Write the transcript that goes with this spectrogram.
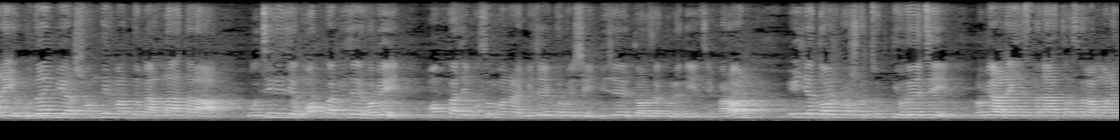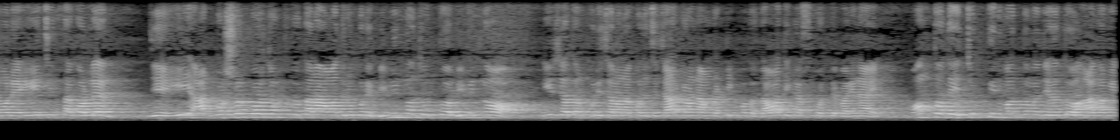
আর এই হুদাই বিয়ার সন্ধির মাধ্যমে আল্লাহ তালা অচিরে যে মক্কা বিজয় হবে, মক্কা যে মুসলমানেরা বিজয় করবে, সেই বিজয়ের দরজা খুলে দিয়েছে। কারণ এই যে দশ বছর চুক্তি হয়েছে, নবী আলহ ইসালাতাম মনে মনে এই চিন্তা করলেন যে এই আট বছর পর্যন্ত তো তারা আমাদের উপরে বিভিন্ন যুদ্ধ, বিভিন্ন নির্যাতন পরিচালনা করেছে, যার কারণে আমরা ঠিকমতো দাওয়াতি কাজ করতে পারি নাই। অন্তত এই চুক্তির মাধ্যমে যেহেতু আগামী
